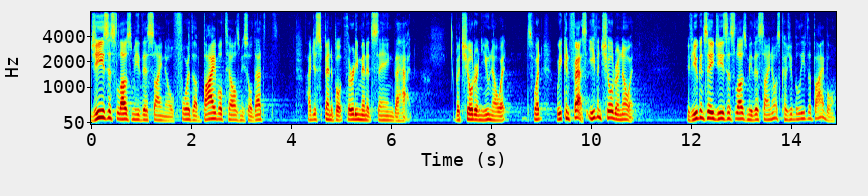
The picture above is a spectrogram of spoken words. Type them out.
Jesus loves me, this I know, for the Bible tells me so. That's, I just spent about 30 minutes saying that. But children, you know it. It's what we confess. Even children know it. If you can say, Jesus loves me, this I know, it's because you believe the Bible.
